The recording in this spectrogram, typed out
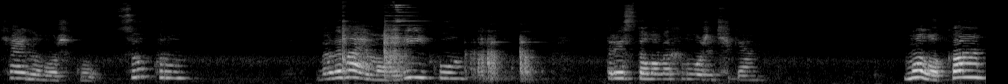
Чайну ложку цукру. Виливаємо олійку 3 столових ложечки. Молока.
